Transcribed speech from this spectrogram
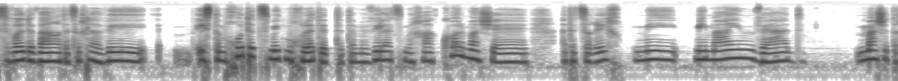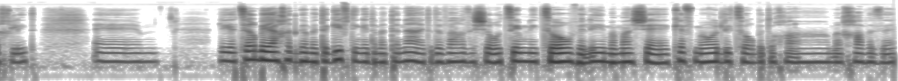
בסופו של דבר, אתה צריך להביא הסתמכות עצמית מוחלטת. אתה מביא לעצמך כל מה שאתה צריך, ממים ועד מה שתחליט. לייצר ביחד גם את הגיפטינג, את המתנה, את הדבר הזה שרוצים ליצור, ולי ממש אה, כיף מאוד ליצור בתוך המרחב הזה.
